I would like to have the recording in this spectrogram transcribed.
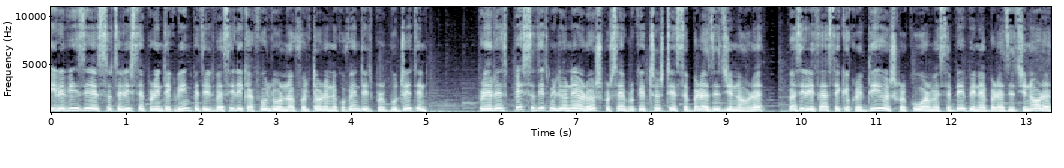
i Lëvizjes Socialiste për Integrim, Petrit Vasili ka folur në foltoren e kuvendit për buxhetin prej rreth 50 milion eurosh për sa i përket çështjes së barazisë gjinore. Vasili tha se kjo kredi është kërkuar me sebepin e barazisë gjinore,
